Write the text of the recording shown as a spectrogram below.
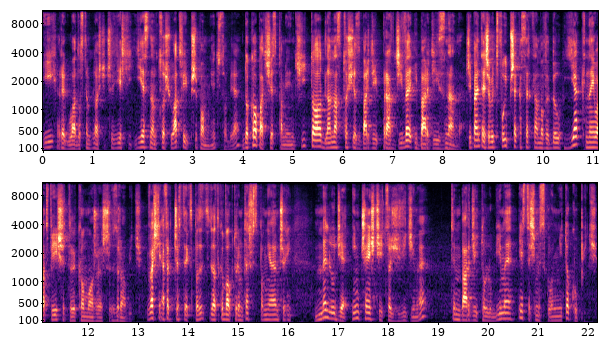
i reguła dostępności. Czyli jeśli jest nam coś łatwiej przypomnieć sobie, dokopać się z pamięci, to dla nas coś jest bardziej prawdziwe i bardziej znane. Czyli pamiętaj, żeby Twój przekaz reklamowy był jak najłatwiejszy tylko możesz zrobić. I właśnie efekt czystej ekspozycji, dodatkowo o którym też wspomniałem, czyli my ludzie, im częściej coś widzimy, tym bardziej to lubimy, jesteśmy skłonni to kupić.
